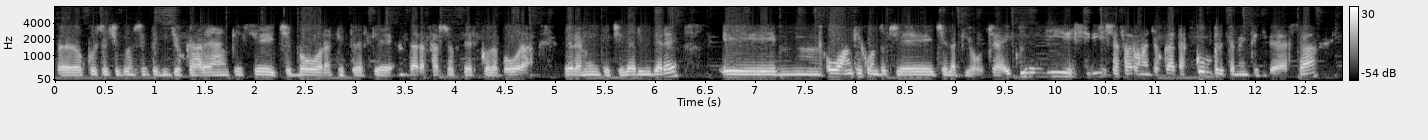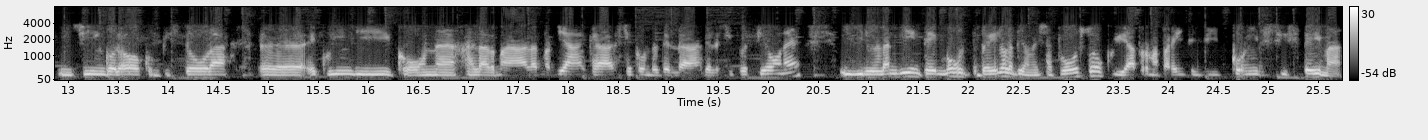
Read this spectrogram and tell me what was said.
uh, questo ci consente di giocare anche se c'è Bora che perché andare a fare software con la Bora veramente c'è da ridere e, um, o anche quando c'è, c'è, la pioggia e quindi si riesce a fare una giocata completamente diversa in singolo, con pistola eh, e quindi con l'arma, l'arma bianca a seconda della, della situazione. Il, l'ambiente è molto bello, l'abbiamo messo a posto, qui apro una parentesi con il sistema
